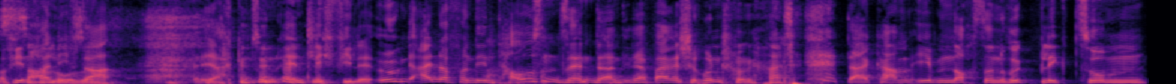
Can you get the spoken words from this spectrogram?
auf jeden Fall lief da, ja, gibt es unendlich viele. Irgendeiner von den tausend Sendern, die der Bayerische Rundfunk hat, da kam eben noch so ein Rückblick zum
